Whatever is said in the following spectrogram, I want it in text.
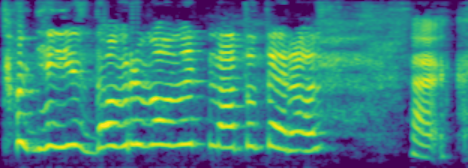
to nie jest dobry moment na to teraz. Tak.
